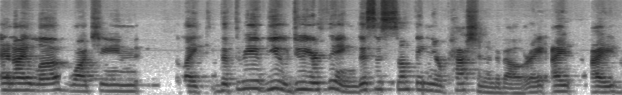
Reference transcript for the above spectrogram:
and I love watching like the three of you do your thing. This is something you're passionate about, right? I I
